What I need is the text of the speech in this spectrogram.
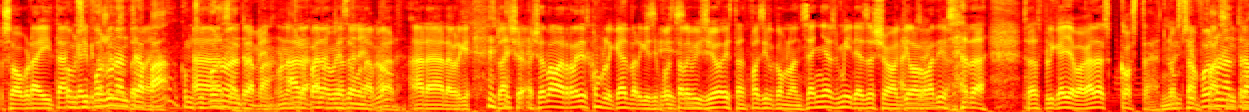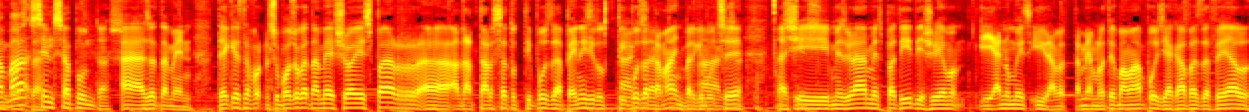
s'obre i tanca... Com si fos un tamany. entrepà, com si fos un exactament, entrepà. Un entrepà ara només d'una no? part. Ara, ara, perquè clar, això, això de la ràdio és complicat, perquè si Sí, fos sí. televisió és tan fàcil com l'ensenyes, mira, és això, aquí a la Exacte. ràdio s'ha de- d'explicar i a vegades costa. No com és si tan fos un entrepà sense puntes. Ah, exactament. Té aquesta. Suposo que també això és per uh, adaptar-se a tot tipus de penis i tot tipus de Exacte. tamany, perquè Ah, potser exacte. així, Així més gran, més petit, i això ja, ja només, i de- també amb la teva mà doncs ja acabes de fer el,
